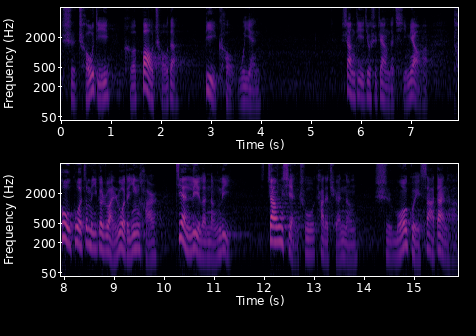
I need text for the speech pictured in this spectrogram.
使仇敌和报仇的闭口无言。上帝就是这样的奇妙哈，透过这么一个软弱的婴孩，建立了能力，彰显出他的全能，使魔鬼撒旦哈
